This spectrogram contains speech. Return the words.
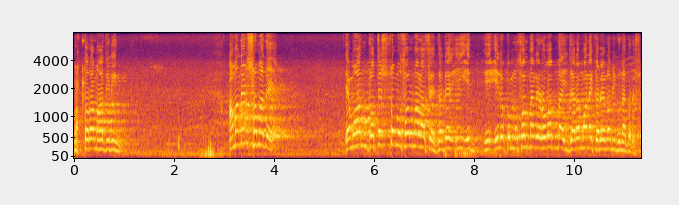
মোহতরাম হাজিরিন আমাদের সমাজে এমন যথেষ্ট মুসলমান আছে যাদের এই এই- এইরকম মুসলমানের অভাব নাই, যারা মনে করে নবী গুণা করেছে।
